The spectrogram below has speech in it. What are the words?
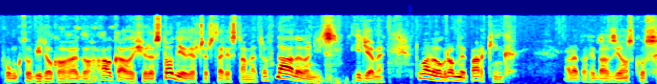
punktu widokowego, a okazało się, że stąd jest jeszcze 400 metrów, no ale no nic, idziemy. Tu mamy ogromny parking, ale to chyba w związku z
